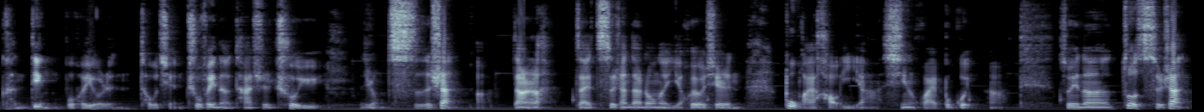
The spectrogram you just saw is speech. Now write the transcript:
肯定不会有人投钱，除非呢，他是出于这种慈善啊。当然了，在慈善当中呢，也会有些人不怀好意啊，心怀不轨啊。所以呢，做慈善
